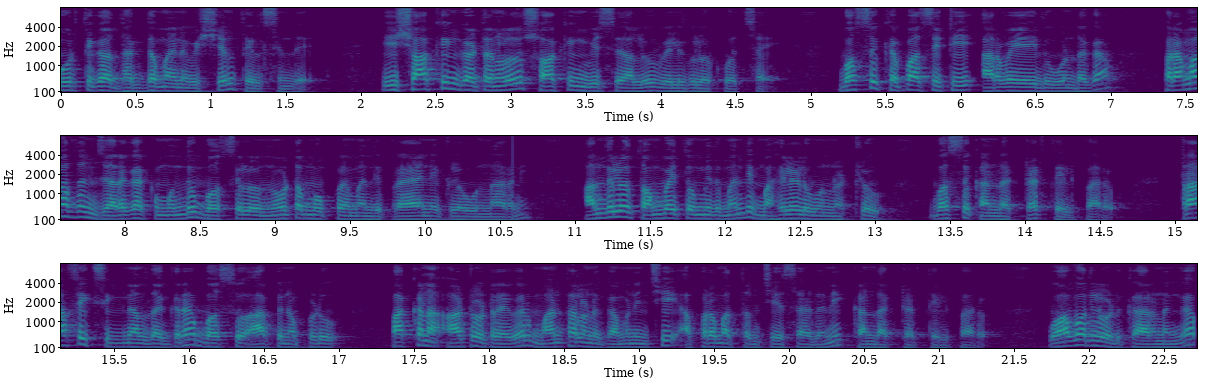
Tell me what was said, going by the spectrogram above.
పూర్తిగా దగ్ధమైన విషయం తెలిసిందే. ఈ షాకింగ్ ఘటనలో షాకింగ్ విషయాలు వెలుగులోకి వచ్చాయి. బస్సు కెపాసిటీ అరవై ఐదు ఉండగా ప్రమాదం జరగకముందు బస్సులో నూట ముప్పై మంది ప్రయాణికులు ఉన్నారని అందులో తొంభై తొమ్మిది మంది మహిళలు ఉన్నట్లు బస్సు కండక్టర్ తెలిపారు. ట్రాఫిక్ సిగ్నల్ దగ్గర బస్సు ఆపినప్పుడు పక్కన ఆటో డ్రైవర్ మంటలను గమనించి అప్రమత్తం చేశాడని కండక్టర్ తెలిపారు. ఓవర్లోడ్ కారణంగా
